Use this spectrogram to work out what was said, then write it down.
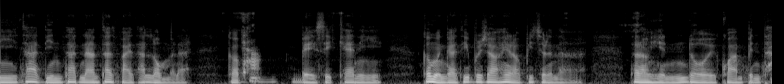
มีธาตุดินธาตุน้ำธาตุไฟธาตุลมอะนะก็ค่ะเบสิกแค่นี้ ก็เหมือนกับที่พระเจ้าให้เราพิจารณา ถ้าเราเห็นโดยความเป็นธ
